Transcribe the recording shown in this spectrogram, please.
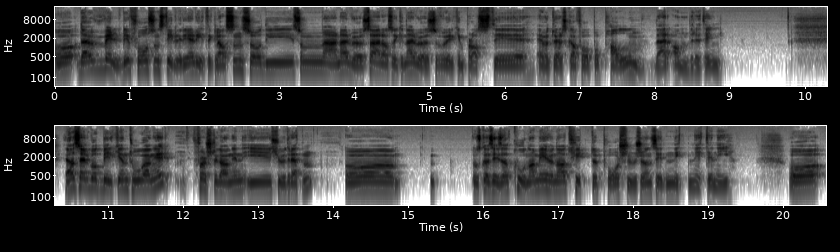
Og det er jo veldig få som stiller i eliteklassen, så de som er nervøse, er altså ikke nervøse for hvilken plass de eventuelt skal få på pallen. Det er andre ting. Jeg har selv gått Birken to ganger. Første gangen i 2013. Og nå skal det sies at kona mi hun har hatt hytte på Sjusjøen siden 1999. Og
